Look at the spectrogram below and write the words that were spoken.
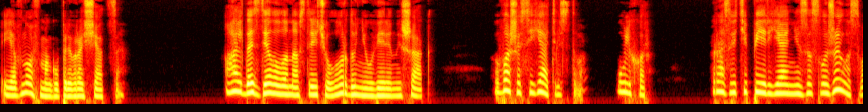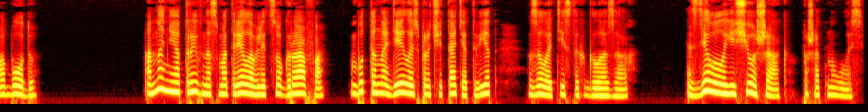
Я вновь могу превращаться». Альда сделала навстречу лорду неуверенный шаг. «Ваше сиятельство, Ульхар, разве теперь я не заслужила свободу?» Она неотрывно смотрела в лицо графа, будто надеялась прочитать ответ в золотистых глазах. Сделала еще шаг, пошатнулась.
